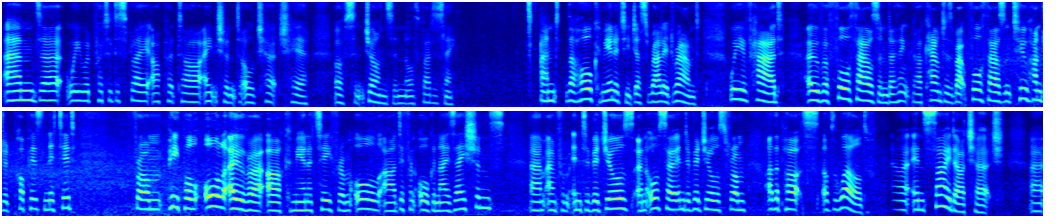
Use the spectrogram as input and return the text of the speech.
and uh, we would put a display up at our ancient old church here of St John's in North Baddesley and the whole community just rallied round. We've had over 4,000, I think our count is about 4,200 poppies knitted from people all over our community, from all our different organisations um, and from individuals and also individuals from other parts of the world. Uh, inside our church uh,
